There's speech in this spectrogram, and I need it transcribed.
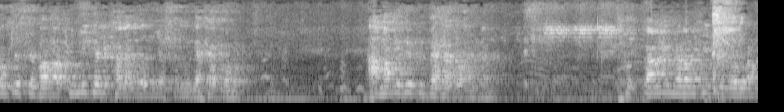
বলতেছে, বাবা, তুমি খালি খালেদা জিয়ার সঙ্গে দেখা করো। আমাকে একটু দেখা করে না তো আমি ম্যাডাম কি বললাম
